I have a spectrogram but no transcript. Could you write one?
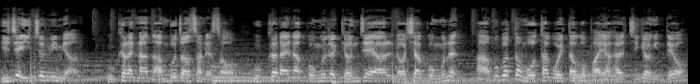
이제 이쯤이면 우크라이나 남부 전선에서 우크라이나 공군을 견제해야 할 러시아 공군은 아무것도 못하고 있다고 봐야 할 지경인데요.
